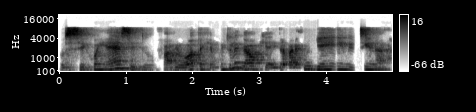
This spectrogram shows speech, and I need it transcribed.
você conhece, do Fábio Ota, que é muito legal, que aí trabalha com games, ensina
